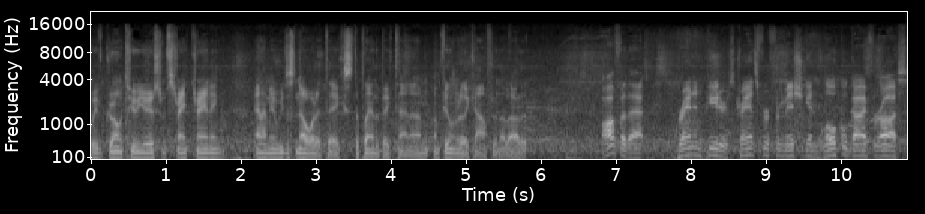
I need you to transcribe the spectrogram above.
We've grown two years from strength training, and I mean we just know what it takes to play in the Big Ten, and I'm, I'm feeling really confident about it. Off of that, Brandon Peters, transfer from Michigan, local guy for us.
